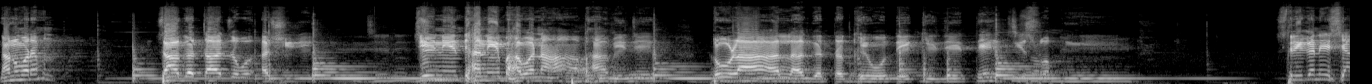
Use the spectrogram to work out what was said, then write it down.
नानुमारे म्हणतो जागता जवळ अशी जेने ध्याने भावना भावी जे डोळा लागत घेऊ देखी जे त्याची स्वप्नी श्री गणेशा.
